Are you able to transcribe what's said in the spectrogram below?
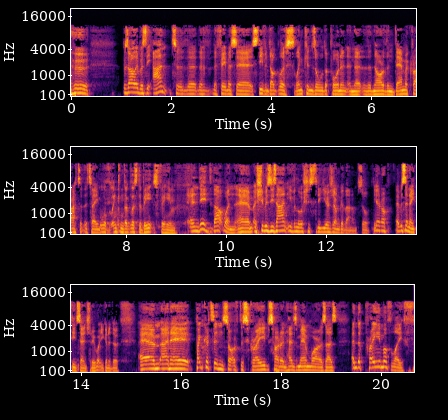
who bizarrely was the aunt to the the, the famous uh, Stephen Douglas, Lincoln's old opponent and the, the Northern Democrat at the time. Oh, of Lincoln Douglas debates fame. Indeed, that one. Um, she was his aunt, even though she's three years younger than him. So you know, it was the 19th century. What are you going to do? Um, and uh, Pinkerton sort of describes her in his memoirs as in the prime of life,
